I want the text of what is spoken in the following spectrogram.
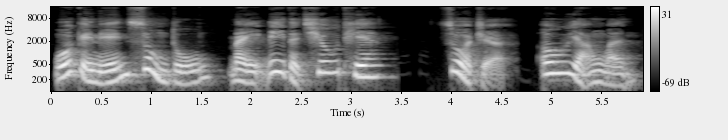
我给您诵读《美丽的秋天》，作者欧阳文。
